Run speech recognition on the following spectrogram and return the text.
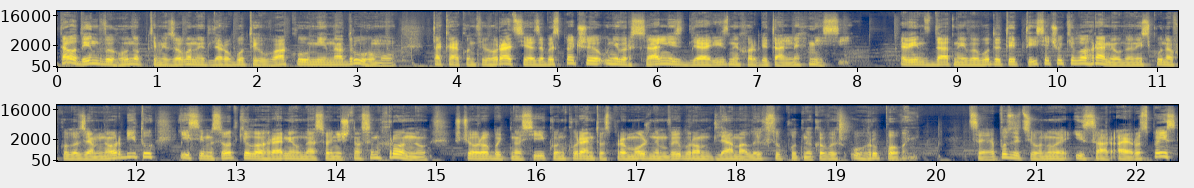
та один двигун оптимізований для роботи у вакуумі на другому. Така конфігурація забезпечує універсальність для різних орбітальних місій. Він здатний виводити 1000 кг на низьку навколоземну орбіту і 700 кг на сонячно-синхронну, що робить носій конкурентоспроможним вибором для малих супутникових угруповань. Це позиціонує ISAR Aerospace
